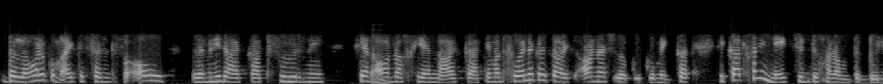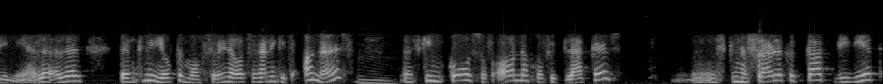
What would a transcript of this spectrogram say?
belangrik om uit te vind veral hulle moet nie daai kat voer nie geen oh. aandag gee aan daai kat nie want gewoonlik is daar iets anders ook hoekom die kat die kat gaan nie net so toe gaan om te boelie nie hulle hulle dink nie heeltemal so nie daar is waarskynlik iets anders mm. miskien kos of aandag of iets lekkers miskien 'n vroulike kat wie weet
